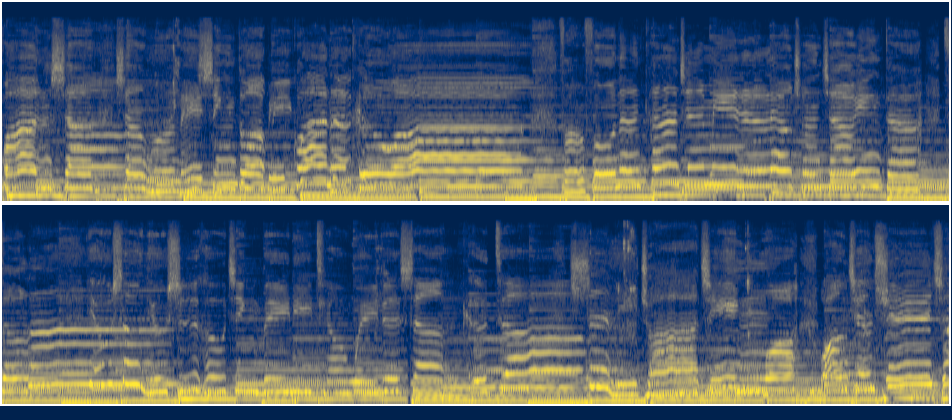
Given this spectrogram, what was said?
幻想，像我内心躲避惯的渴望，竟被你调味的像颗糖，是你抓紧我往前去张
